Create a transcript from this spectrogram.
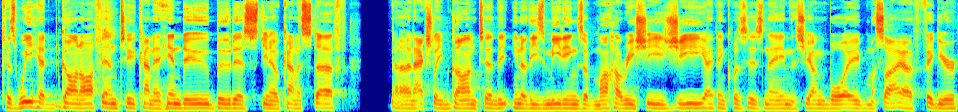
because we had gone off into kind of Hindu, Buddhist, you know, kind of stuff, uh, and actually gone to the, you know, these meetings of Maharishi Ji, I think was his name, this young boy, Messiah figure.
